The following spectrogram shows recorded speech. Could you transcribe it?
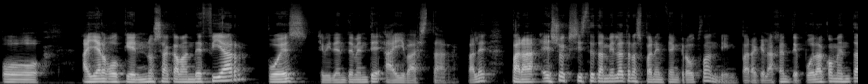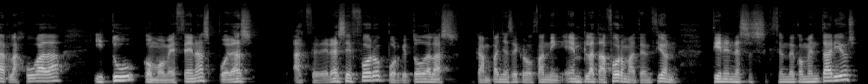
o hay algo que no se acaban de fiar, pues evidentemente ahí va a estar, ¿vale? Para eso existe también la transparencia en crowdfunding, para que la gente pueda comentar la jugada y tú, como mecenas, puedas acceder a ese foro, porque todas las campañas de crowdfunding en plataforma, atención, tienen esa sección de comentarios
